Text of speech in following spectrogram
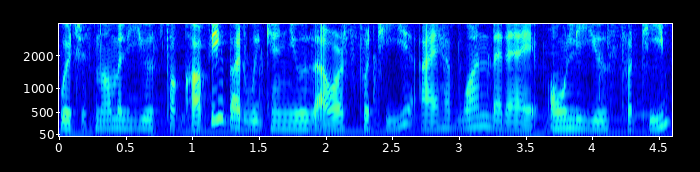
which is normally used for coffee, but we can use ours for tea. I have one that I only use for tea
